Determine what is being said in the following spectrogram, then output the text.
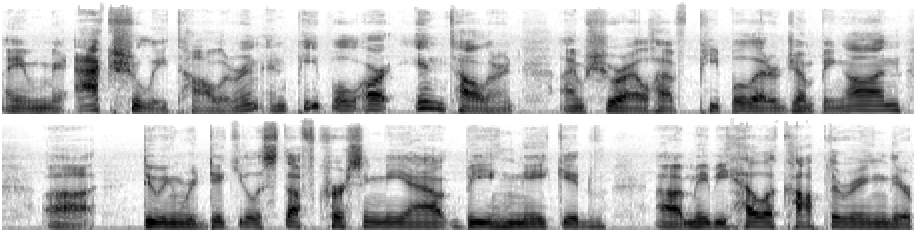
I am actually tolerant, and people are intolerant. I'm sure I'll have people that are jumping on, uh, doing ridiculous stuff, cursing me out, being naked, uh, maybe helicoptering their,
